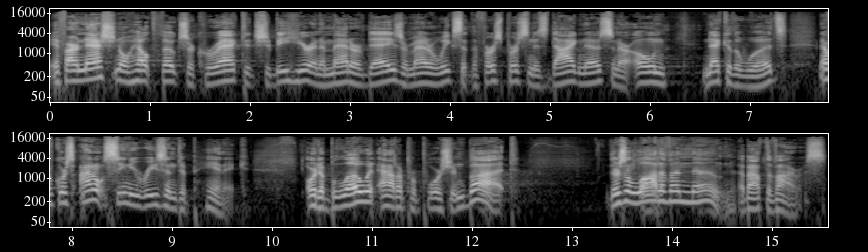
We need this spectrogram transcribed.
If our national health folks are correct, it should be here in a matter of days or a matter of weeks that the first person is diagnosed in our own neck of the woods. Now, of course, I don't see any reason to panic or to blow it out of proportion, but there's a lot of unknown about the virus.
